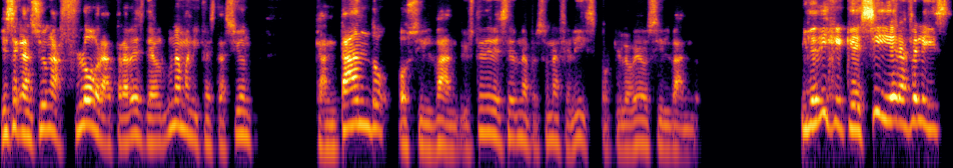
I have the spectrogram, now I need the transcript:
Y esa canción aflora a través de alguna manifestación cantando o silbando. Y usted debe ser una persona feliz porque lo veo silbando. Y le dije que sí, era feliz.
